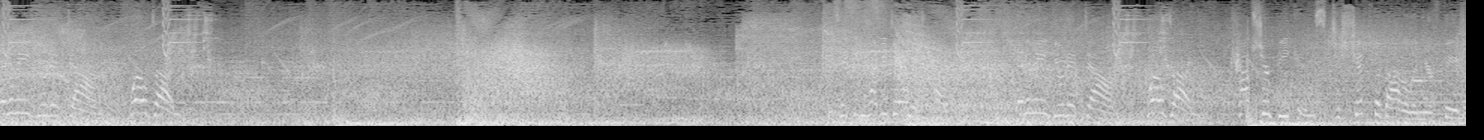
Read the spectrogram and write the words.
Enemy unit down. Well done. Taking heavy damage, Parker. Down. Well done. Capture beacons to shift the battle in your favor.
